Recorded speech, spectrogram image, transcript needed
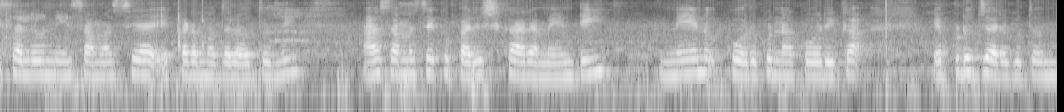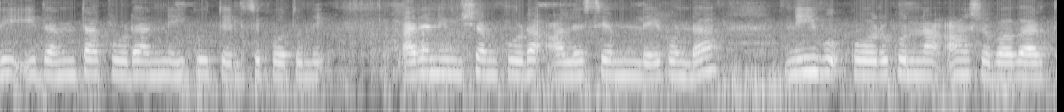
అసలు నీ సమస్య ఎక్కడ మొదలవుతుంది? ఆ సమస్యకు పరిష్కారం ఏంటి? నేను కోరుకున్న కోరిక ఎప్పుడు జరుగుతుంది? ఇదంతా కూడా నీకు తెలిసిపోతుంది. అర నిమిషం కూడా ఆలస్యం లేకుండా నీవు కోరుకున్న ఆ శుభవార్త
